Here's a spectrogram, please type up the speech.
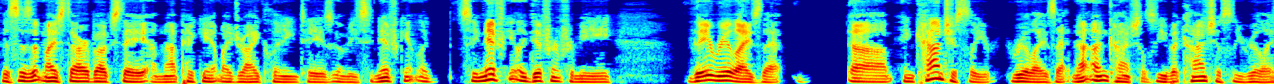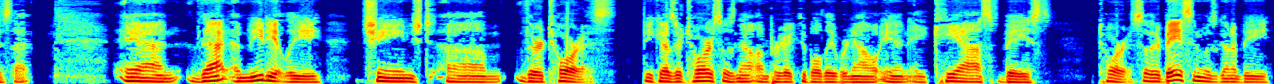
This isn't my Starbucks day. I'm not picking up my dry cleaning today. It's going to be significantly, significantly different for me. They realized that um, and consciously realize that, not unconsciously, but consciously realize that. And that immediately changed um, their torus because their torus was now unpredictable. They were now in a chaos based torus. So their basin was going to be,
